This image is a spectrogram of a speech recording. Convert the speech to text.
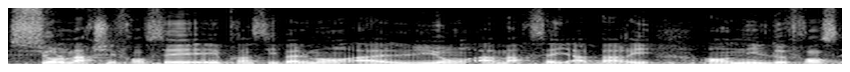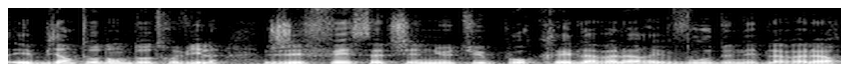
sur le marché français et principalement à Lyon, à Marseille, à Paris, en Ile-de-France et bientôt dans d'autres villes. J'ai fait cette chaîne YouTube pour créer de la valeur et vous donner de la valeur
